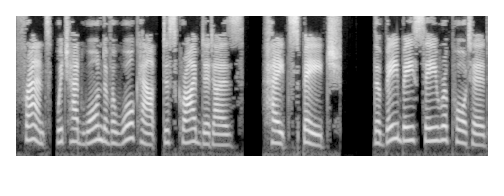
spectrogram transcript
France, which had warned of a walkout, described it as «hate speech» The BBC reported,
